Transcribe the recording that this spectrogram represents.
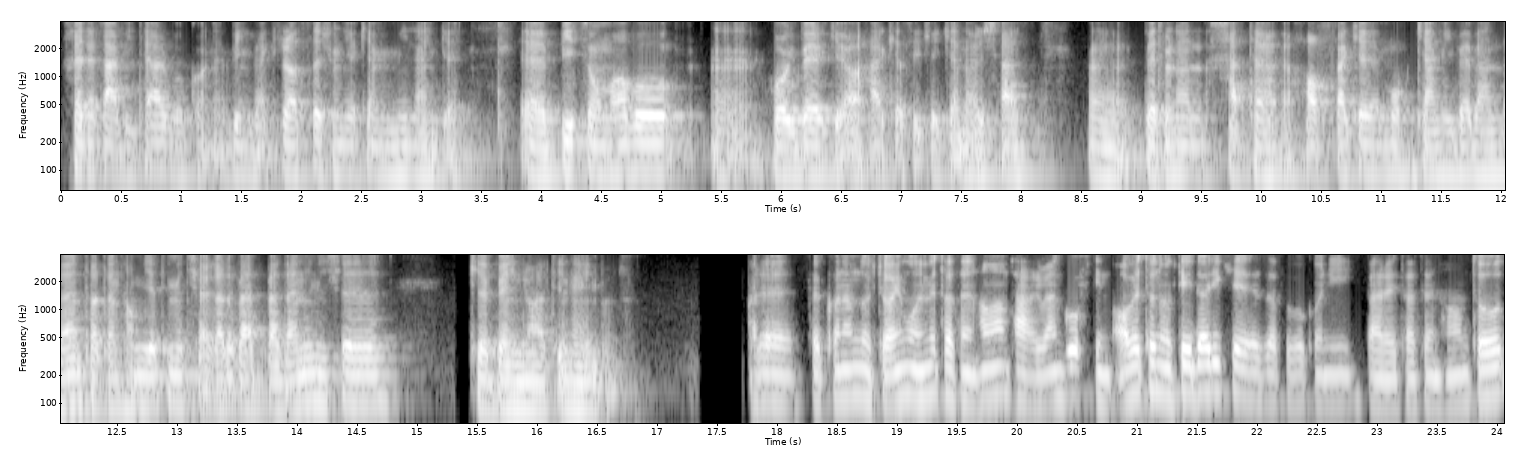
خیلی قوی تر بکنه. wing back راستشون یه کمی میلنگه. بیسوما و هویبرگ یا هر کسی که کنارش هست بتونن خط هافک محکمی ببندن تاتنهام یه تیم چقدر بد بدنی میشه که به این راحتی نمیبازه. آره فکر کنم نکته های مهم تاتنهام هم تقریبا گفتیم. آب تو نکته داری که اضافه بکنی برای تاتنهام؟ تو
